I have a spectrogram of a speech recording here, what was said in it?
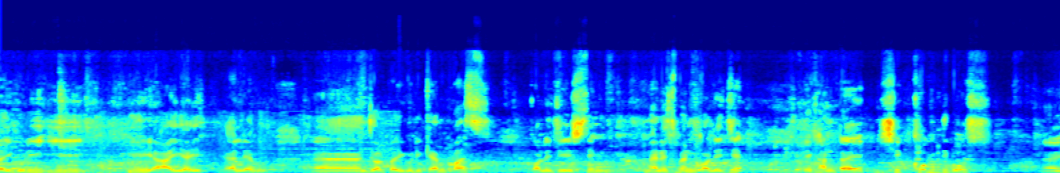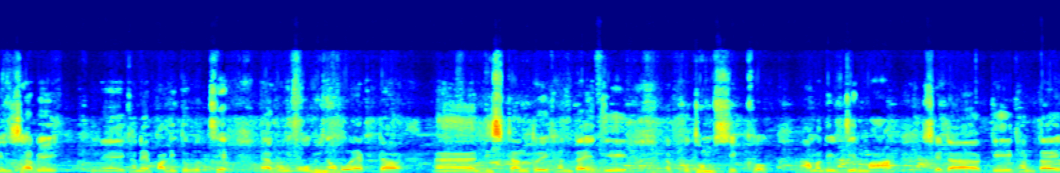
Jalpaiguri E EIILM Jalpaiguri campus, কলেজে এসছি, ম্যানেজমেন্ট কলেজে। এখানটায় শিক্ষক দিবস হিসাবে এখানে পালিত হচ্ছে। এবং অভিনব একটা দৃষ্টান্ত এখানটায় যে প্রথম শিক্ষক আমাদের যে মা, সেটাকে এখানটায়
